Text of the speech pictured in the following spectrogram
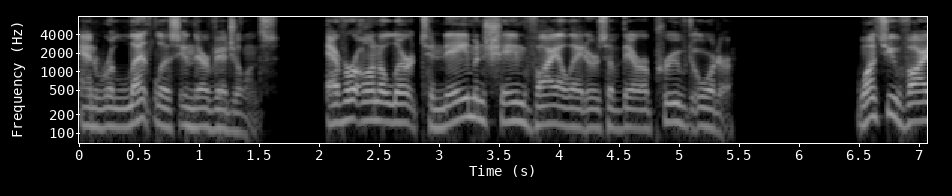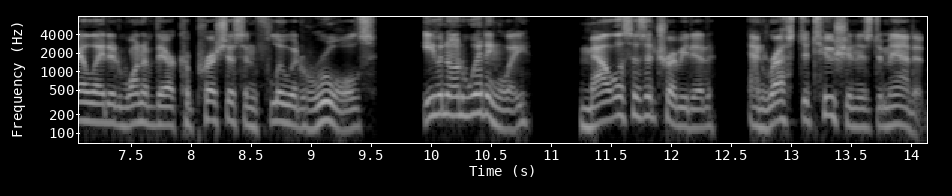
and relentless in their vigilance, ever on alert to name and shame violators of their approved order. Once you violated one of their capricious and fluid rules, even unwittingly, malice is attributed and restitution is demanded.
